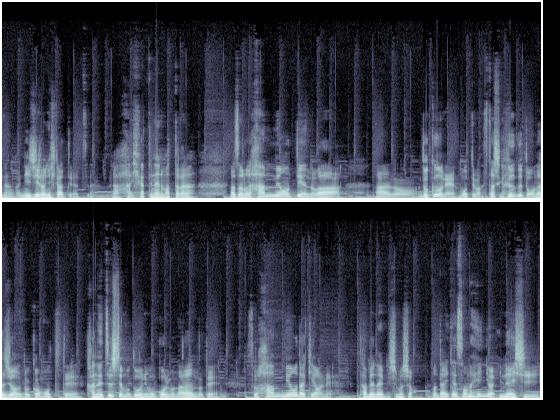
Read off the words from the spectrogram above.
なんか虹色に光ってるやつ。あ光ってないのもあったかな、まあ、その半妙っていうのはあの毒をね持ってます。確かフグと同じような毒を持ってて加熱してもどうにもこうにもならんのでその半妙だけはね食べないようにしましょう、まあ、大体その辺にはいないし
